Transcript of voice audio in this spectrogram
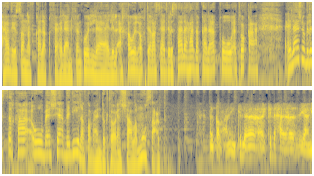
هذا يصنف قلق فعلا. فنقول للأخ أو الاخت راسل رسالة هذا قلق وأتوقع علاجه بالاسترخاء وبأشياء بديلة طبعا دكتور إن شاء الله. مو صعب. طبعا كلها كلها يعني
